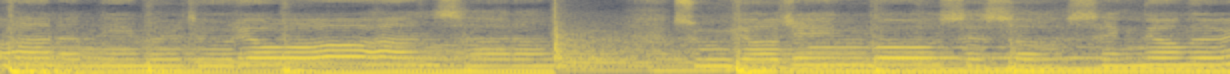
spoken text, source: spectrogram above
하나님을 두려워한 사람. 숨겨진 곳에서 생명을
